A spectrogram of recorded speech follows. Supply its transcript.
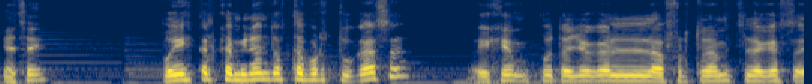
¿Cachai? Puedes estar caminando hasta por tu casa. Ejemplo, puta, yo acá, afortunadamente en la casa,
